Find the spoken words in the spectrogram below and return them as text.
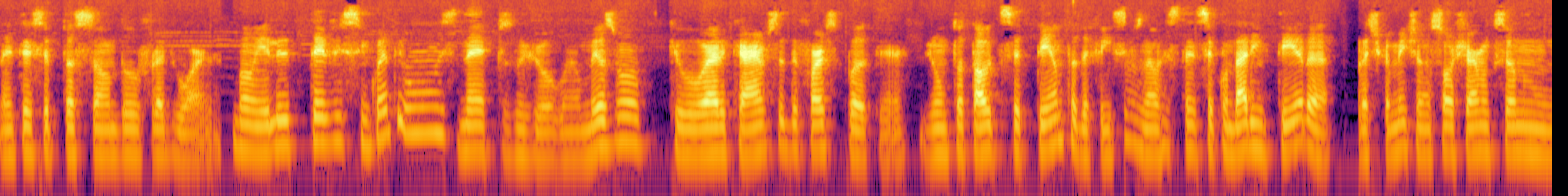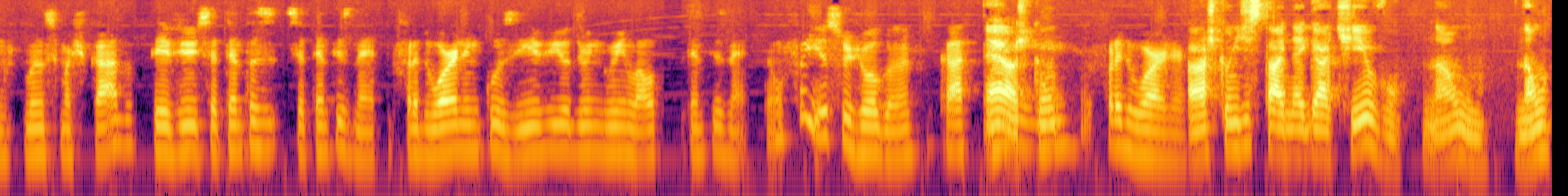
da interceptação do Fred Warner. Bom, ele teve 51 snaps no jogo, né? O mesmo que o Eric Armstead e o Forrest Buckner, de um total de 70 defensivos, né? O restante secundária inteira, praticamente, né? Só o Sherman que saiu num lance machucado, teve os 70, 70 snaps. Fred Warner, inclusive, e o Dream Greenlaw 70 snaps. Então foi isso o jogo, né? Capim É, acho que um- Fred Warner. Eu acho que um destaque negativo, não, não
